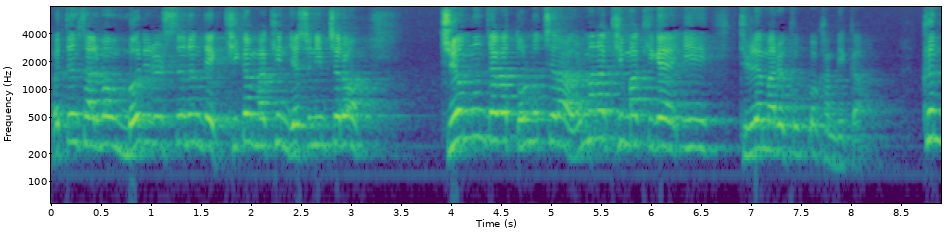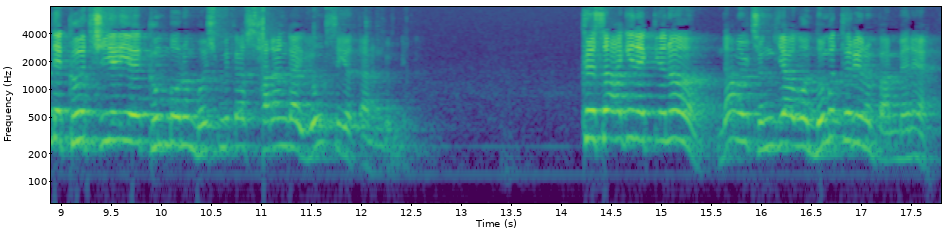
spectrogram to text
어떤 사람은 머리를 쓰는데 기가 막힌 예수님처럼 죄 없는 자가 돌로 치라 얼마나 기막히게 이 딜레마를 극복합니까? 근데 그 지혜의 근본은 무엇입니까? 사랑과 용서였다는 겁니다. 그래서 악인에게는 남을 정지하고 넘어뜨리는 반면에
